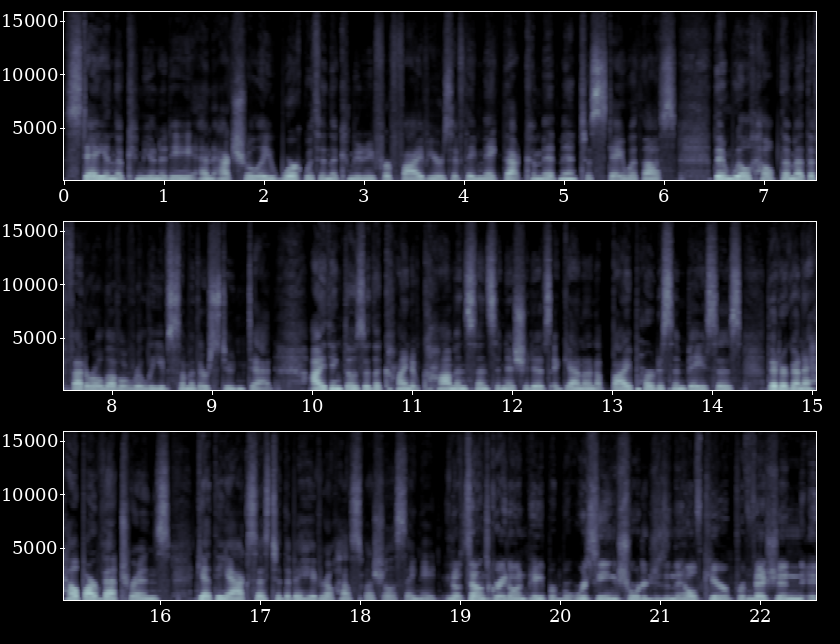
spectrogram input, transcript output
stay in the community, and actually work within the community for five years. If they make that commitment to stay with us, then we'll help them at the federal level relieve some of their student debt. I think those are the kind of common sense initiatives, again, on a bipartisan basis, that are going to help our veterans get the access to the behavioral health specialists they need. You know, it sounds great on paper, but we're seeing shortages in the healthcare profession mm-hmm.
